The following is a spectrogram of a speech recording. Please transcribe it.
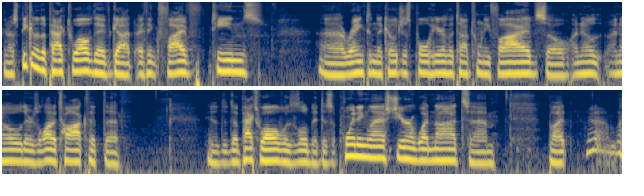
you know, speaking of the Pac-12, they've got I think five teams uh, ranked in the coaches poll here in the top 25. So I know I know there's a lot of talk that the you know the, the Pac-12 was a little bit disappointing last year and whatnot. Um, but you know,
